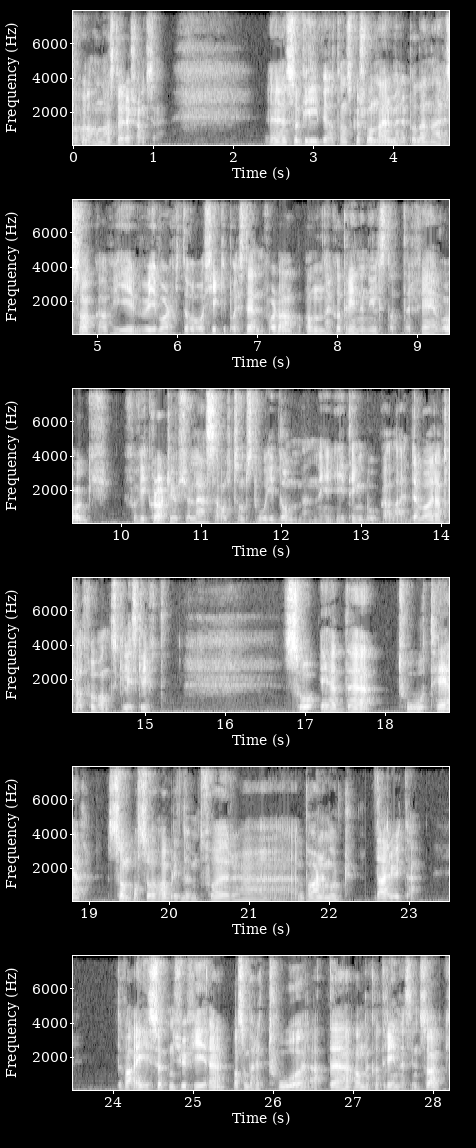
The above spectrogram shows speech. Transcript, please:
og han har større sjanse. Uh, Så vil vi at han skal se nærmere på denne saka vi, vi valgte å kikke på istedenfor. Anne Katrine Nilsdatter Fevåg. For vi klarte jo ikke å lese alt som sto i dommen i, i tingboka der. Det var rett og slett for vanskelig skrift. Så er det to til som også har blitt dømt for uh, barnemord der ute. Det var ei i 1724, altså bare to år etter Anne Katrine sin sak.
